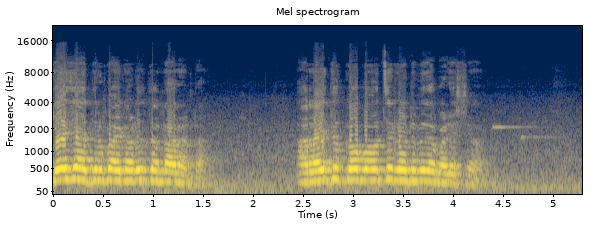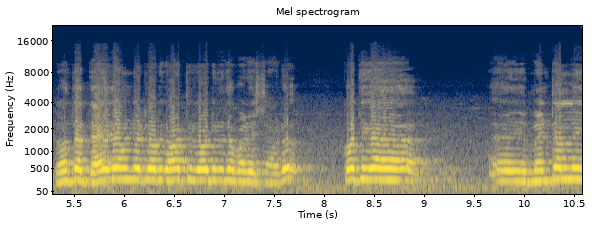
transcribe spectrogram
కేజీ ఐదు రూపాయకి అడుగుతున్నారంట. ఆ రైతు కోపం వచ్చి రోడ్డు మీద పడేసినాడు. కొంత ధైర్యం ఉండేటోడు కాబట్టి రోడ్డు మీద పడేసినాడు. కొద్దిగా మెంటల్లీ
